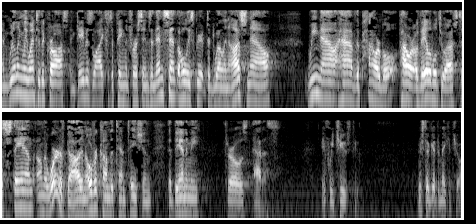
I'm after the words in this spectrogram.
and willingly went to the cross and gave his life as a payment for our sins and then sent the Holy Spirit to dwell in us now, we now have the power, available to us to stand on the Word of God and overcome the temptation that the enemy throws at us if we choose to. We still get to make a choice.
